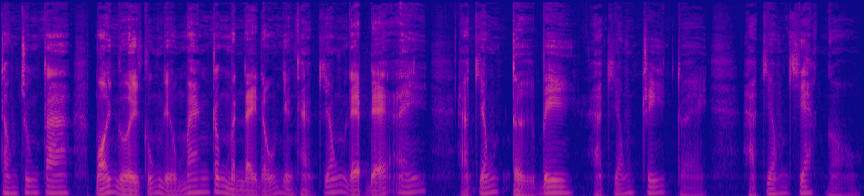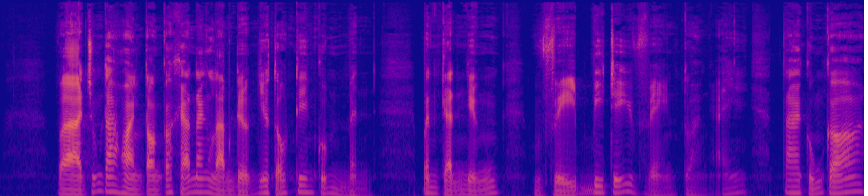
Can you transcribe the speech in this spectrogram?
Trong chúng ta, mỗi người cũng đều mang trong mình đầy đủ những hạt giống đẹp đẽ ấy, hạt giống từ bi, hạt giống trí tuệ, hạt giống giác ngộ. Và chúng ta hoàn toàn có khả năng làm được như tổ tiên của mình. Bên cạnh những vị bi trí vẹn toàn ấy, ta cũng có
